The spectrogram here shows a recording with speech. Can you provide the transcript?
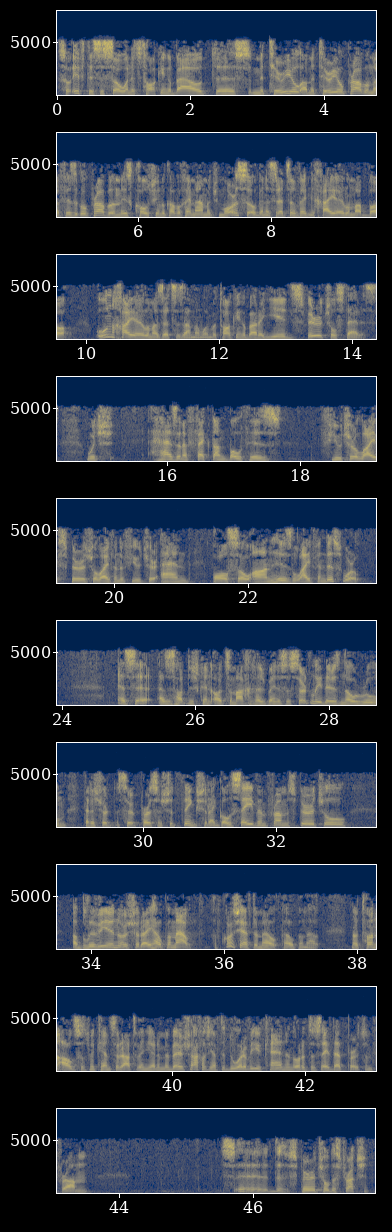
So if this is so when it's talking about uh, material, a material problem, a physical problem, is kol how much more so? When we're talking about a yid's spiritual status, which has an effect on both his future life, spiritual life in the future, and also on his life in this world as uh, as certainly there is no room that a certain person should think should I go save him from spiritual oblivion or should I help him out? Of course you have to help, help him out. You have to do whatever you can in order to save that person from uh, the spiritual destruction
